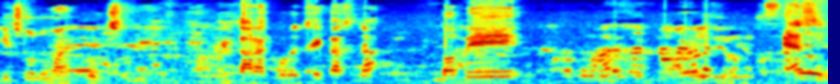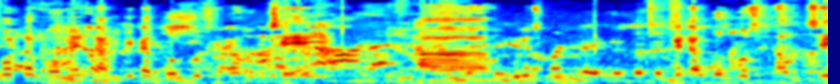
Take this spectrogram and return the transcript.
কিছু অনুমান করছি কারা করেছে কাজটা। তবে অ্যাজ ফর দ্য মোমেন্ট আমি যেটা বলব সেটা হচ্ছে যেটা বলব সেটা হচ্ছে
